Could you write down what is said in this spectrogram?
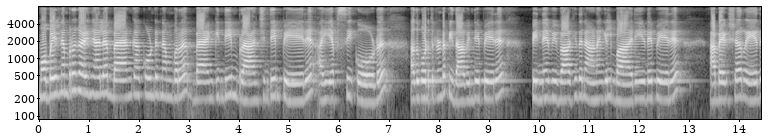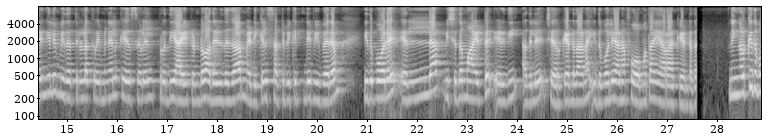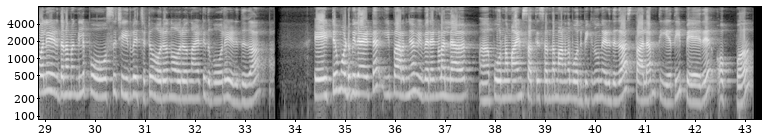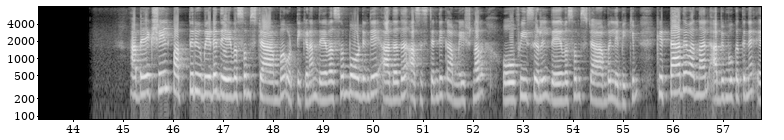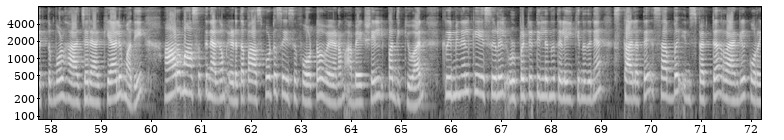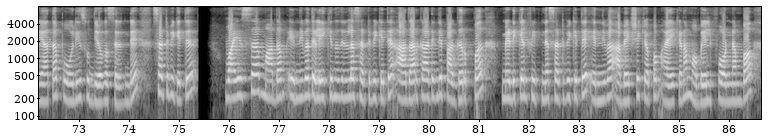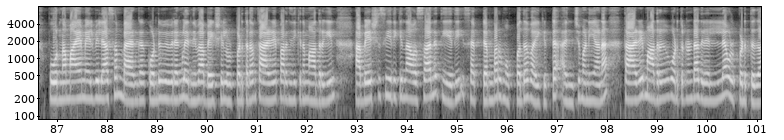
മൊബൈൽ നമ്പർ കഴിഞ്ഞാൽ ബാങ്ക് അക്കൗണ്ട് നമ്പർ ബാങ്കിന്റെയും ബ്രാഞ്ചിന്റെയും പേര് ഐ എഫ് സി കോഡ് അത് കൊടുത്തിട്ടുണ്ട്. പിതാവിന്റെ പേര് പിന്നെ വിവാഹിതനാണെങ്കിൽ ഭാര്യയുടെ പേര് അപേക്ഷ ഏതെങ്കിലും വിധത്തിലുള്ള ക്രിമിനൽ കേസുകളിൽ പ്രതിയായിട്ടുണ്ടോ അതെഴുതുക മെഡിക്കൽ സർട്ടിഫിക്കറ്റിന്റെ വിവരം ഇതുപോലെ എല്ലാം വിശദമായിട്ട് എഴുതി അതിൽ ചേർക്കേണ്ടതാണ്. ഇതുപോലെയാണ് ഫോം തയ്യാറാക്കേണ്ടത്. നിങ്ങൾക്ക് ഇതുപോലെ എഴുതണമെങ്കിൽ പോസ് ചെയ്ത് വെച്ചിട്ട് ഓരോന്നോരോന്നായിട്ട് ഇതുപോലെ എഴുതുക. ഏറ്റവും ഒടുവിലായിട്ട് ഈ പറഞ്ഞ വിവരങ്ങളെല്ലാം പൂർണമായും സത്യസന്ധമാണെന്ന് ബോധിപ്പിക്കുന്നു എന്ന് എഴുതുക. സ്ഥലം തീയതി പേര് ഒപ്പ്. അപേക്ഷയിൽ പത്ത് രൂപയുടെ ദേവസ്വം സ്റ്റാമ്പ് ഒട്ടിക്കണം. ദേവസ്വം ബോർഡിന്റെ അതത് അസിസ്റ്റന്റ് കമ്മീഷണർ ഓഫീസുകളിൽ ദേവസ്വം സ്റ്റാമ്പ് ലഭിക്കും. കിട്ടാതെ വന്നാൽ അഭിമുഖത്തിന് എത്തുമ്പോൾ ഹാജരാക്കിയാലും മതി. ആറുമാസത്തിനകം എടുത്ത പാസ്പോർട്ട് സൈസ് ഫോട്ടോ വേണം അപേക്ഷയിൽ പതിക്കുവാൻ. ക്രിമിനൽ കേസുകളിൽ ഉൾപ്പെട്ടിട്ടില്ലെന്ന് തെളിയിക്കുന്നതിന് സ്ഥലത്തെ സബ് ഇൻസ്പെക്ടർ റാങ്കിൽ കുറയാത്ത പോലീസ് ഉദ്യോഗസ്ഥരുടെ സർട്ടിഫിക്കറ്റ് വയസ്സ് മതം എന്നിവ തെളിയിക്കുന്നതിനുള്ള സർട്ടിഫിക്കറ്റ് ആധാർ കാർഡിന്റെ പകർപ്പ് മെഡിക്കൽ ഫിറ്റ്നസ് സർട്ടിഫിക്കറ്റ് എന്നിവ അപേക്ഷയ്ക്കൊപ്പം അയക്കണം മൊബൈൽ ഫോൺ നമ്പർ പൂർണമായ മേൽവിലാസം ബാങ്ക് അക്കൗണ്ട് വിവരങ്ങൾ എന്നിവ അപേക്ഷയിൽ ഉൾപ്പെടുത്തണം. താഴെ പറഞ്ഞിരിക്കുന്ന മാതൃകയിൽ അപേക്ഷ സ്വീകരിക്കുന്ന അവസാന തീയതി സെപ്റ്റംബർ മുപ്പത് വൈകിട്ട് അഞ്ച് മണിയാണ്. താഴെ മാതൃക കൊടുത്തിട്ടുണ്ട്. അതിലെല്ലാം ഉൾപ്പെടുത്തുക.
